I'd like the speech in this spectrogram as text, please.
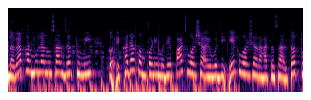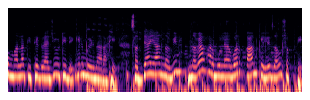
नव्या फॉर्म्युल्यानुसार जर तुम्ही क एखाद्या कंपनीमध्ये पाच वर्ष वर्षाऐवजी एक वर्ष राहत असाल तर तुम्हाला तिथे ग्रॅज्युएटी देखील मिळणार आहे. सध्या या नवीन नव्या फॉर्म्युल्यावर काम केले जाऊ शकते.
